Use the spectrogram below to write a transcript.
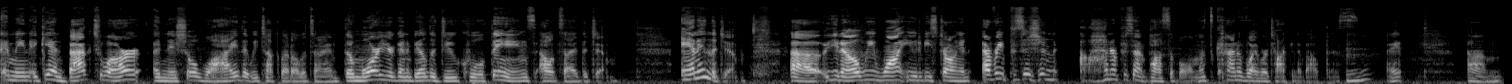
I mean, again, back to our initial why that we talk about all the time, the more you're going to be able to do cool things outside the gym and in the gym. Uh, you know, we want you to be strong in every position 100% possible. And that's kind of why we're talking about this, right? Um,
